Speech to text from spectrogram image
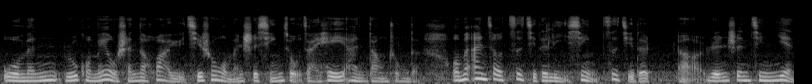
我们如果没有神的话语，其实我们是行走在黑暗当中的。我们按照自己的理性、自己的呃人生经验，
